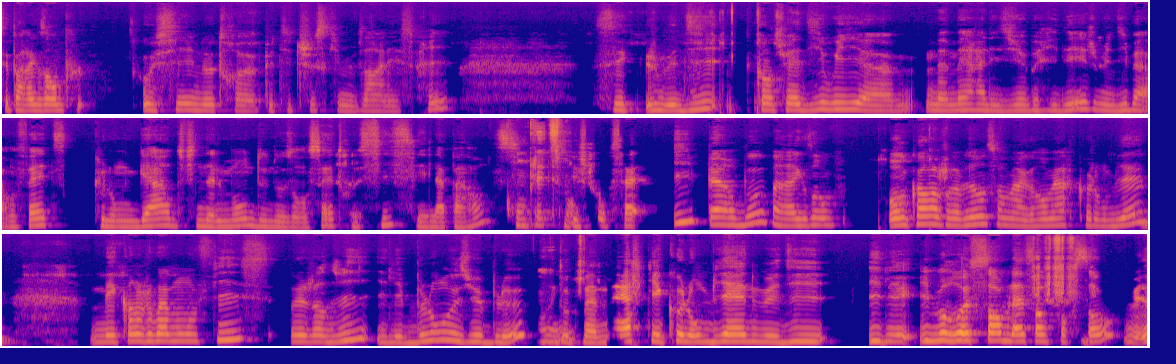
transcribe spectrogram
C'est par exemple aussi une autre, petite chose qui me vient à l'esprit. C'est je me dis, quand tu as dit: «Oui, heu, ma mère a les yeux bridés», je me dis: «Bah, en fait, ce que l'on garde finalement de nos ancêtres aussi, c'est l'apparence» Complètement. et je trouve ça hyper beau, par exemple. Encore, je reviens sur ma grand-mère colombienne, mais quand je vois mon fils aujourd'hui, il est blond aux yeux bleus, Oui. donc ma mère qui est colombienne me dit: «Il est il me ressemble à 100% mais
